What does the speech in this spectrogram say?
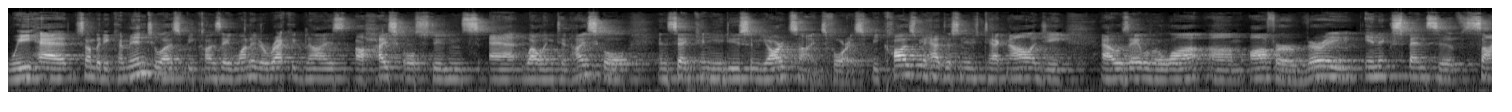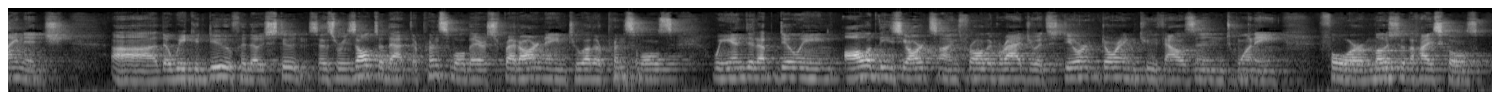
We had somebody come into us because they wanted to recognize a high school students at Wellington High School and said, Can you do some yard signs for us? Because we had this new technology, I was able to um, offer very inexpensive signage uh, that we could do for those students. As a result of that, the principal there spread our name to other principals. We ended up doing all of these yard signs for all the graduates during, during 2020 for most of the high schools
